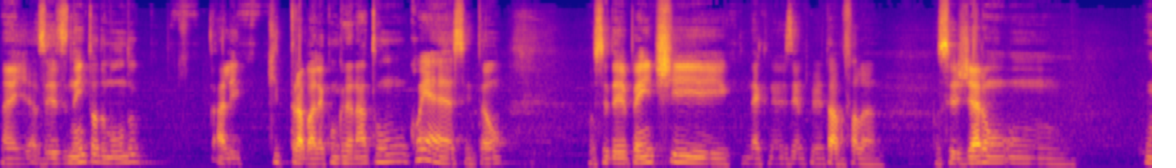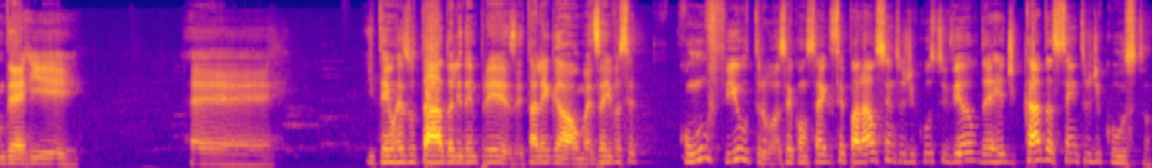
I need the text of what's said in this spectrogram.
Né? E às vezes nem todo mundo ali que trabalha com Granatum conhece. Então você de repente, né, que no exemplo que a gente estava falando, você gera um, um, um DRE é, e tem o um resultado ali da empresa e está legal, mas aí você com um filtro você consegue separar o centro de custo e ver o DRE de cada centro de custo.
